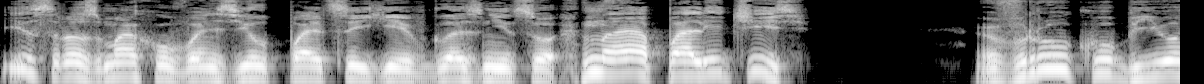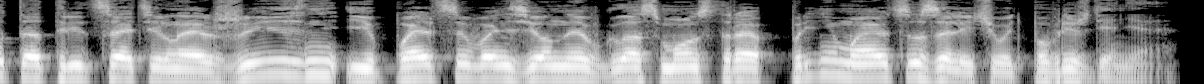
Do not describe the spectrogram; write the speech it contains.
и с размаху вонзил пальцы ей в глазницу. «На, полечись!» В руку бьет отрицательная жизнь, и пальцы, вонзенные в глаз монстра, принимаются залечивать повреждения.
